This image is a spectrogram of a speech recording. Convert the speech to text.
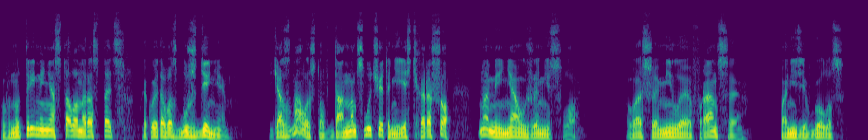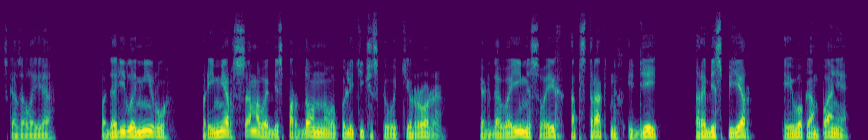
Внутри меня стало нарастать какое-то возбуждение. Я знала, что в данном случае это не есть хорошо, но меня уже несло. «Ваша милая Франция», — понизив голос, сказала я, — «подарила миру пример самого беспардонного политического террора, когда во имя своих абстрактных идей Робеспьер и его компания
